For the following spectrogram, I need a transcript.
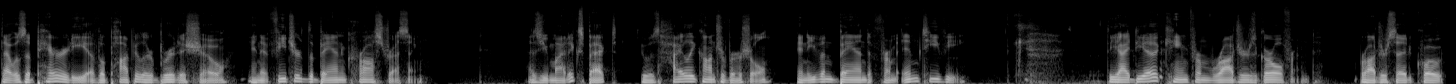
that was a parody of a popular British show, and it featured the band cross dressing. As you might expect, it was highly controversial and even banned from MTV. The idea came from Roger's girlfriend. Roger said, quote,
